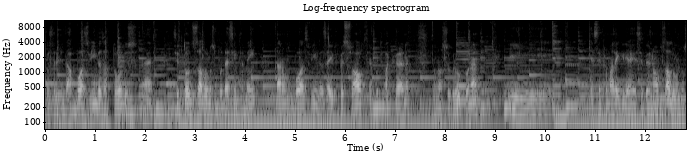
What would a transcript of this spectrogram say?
Gostaria de dar boas-vindas a todos, né? Se todos os alunos pudessem também dar um boas-vindas aí pro pessoal, seria muito bacana no nosso grupo, né? E é sempre uma alegria receber novos alunos.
